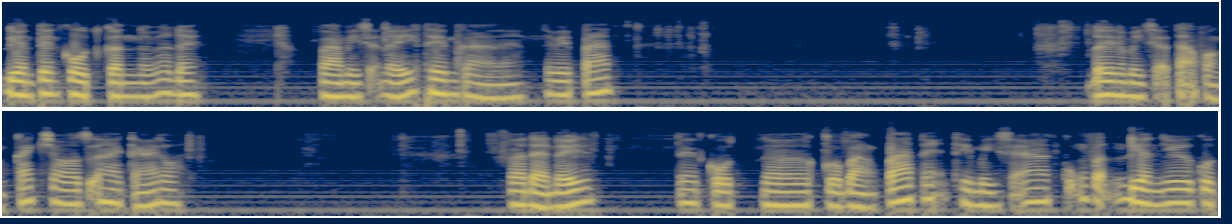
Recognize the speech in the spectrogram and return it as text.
điền tên cột cần ở đây. Và mình sẽ lấy thêm cả tvpath đây là mình sẽ tạo khoảng cách cho giữa hai cái thôi. Và để lấy tên cột uh, của bảng path ấy, thì mình sẽ cũng vẫn điền như cột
